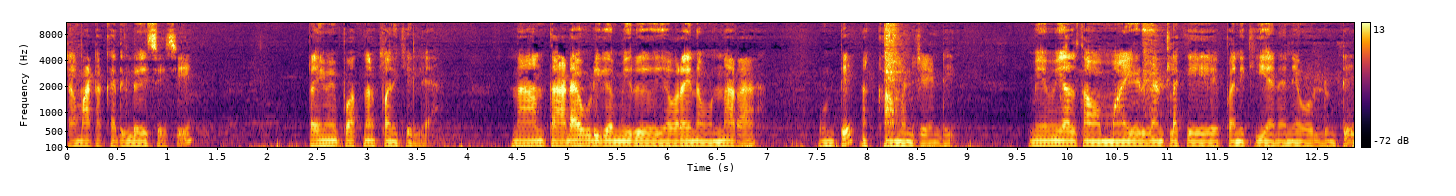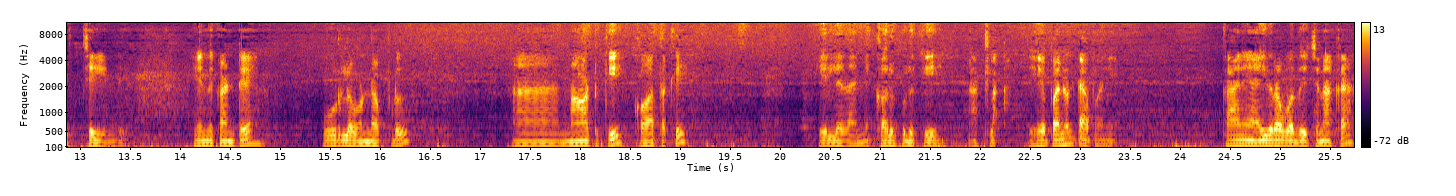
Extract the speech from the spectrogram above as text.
టమాటా కర్రీలో వేసేసి టైం అయిపోతుందని పనికి వెళ్ళా నా అంత అడావుడిగా మీరు ఎవరైనా ఉన్నారా? ఉంటే నాకు కామెంట్ చేయండి. మేము వెళ్తామమ్మా ఏడు గంటలకి పనికి అని అనేవాళ్ళు ఉంటే చేయండి. ఎందుకంటే ఊర్లో ఉన్నప్పుడు నాటుకి కోతకి వెళ్ళేదాన్ని కలుపులకి అట్లా. ఏ పని ఉంటే ఆ పని. కానీ హైదరాబాద్ వచ్చినాక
